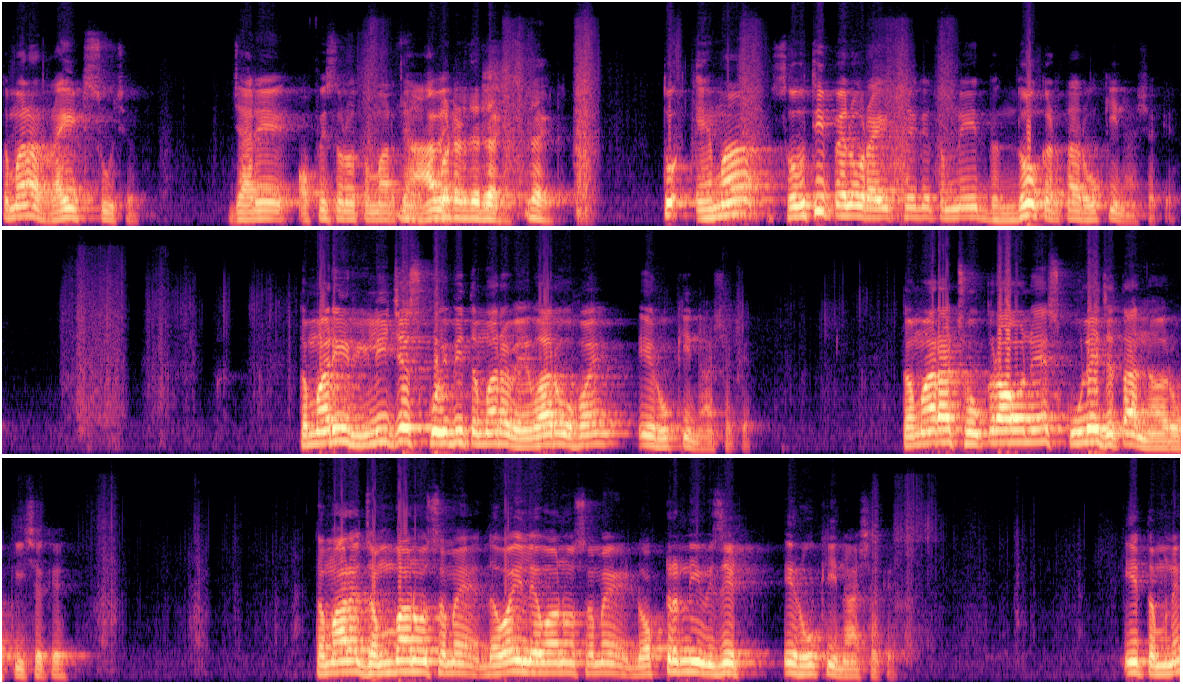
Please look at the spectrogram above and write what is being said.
તમારા રાઈટ શું છે? જ્યારે ઓફિસરો તમારે ત્યાં આવે રાઇટ રાઈટ તો એમાં સૌથી પહેલો રાઈટ છે કે તમને એ ધંધો કરતા રોકી ના શકે. તમારી રિલીજિયસ કોઈ બી તમારા વ્યવહારો હોય એ રોકી ના શકે. તમારા છોકરાઓને સ્કૂલે જતા ન રોકી શકે. તમારા જમવાનો સમય દવાઈ લેવાનો સમય ડૉક્ટરની વિઝિટ એ રોકી ના શકે. એ તમને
